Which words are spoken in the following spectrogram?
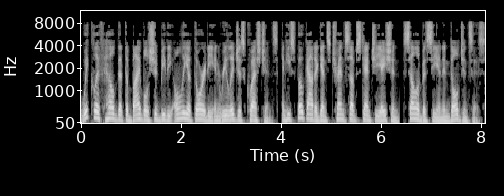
Wycliffe held that the Bible should be the only authority in religious questions, and he spoke out against transubstantiation, celibacy and indulgences.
